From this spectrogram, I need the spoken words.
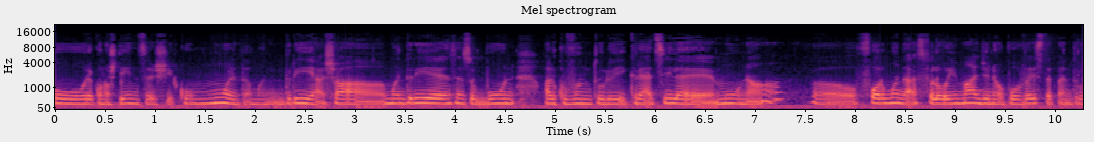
cu recunoștință și cu multă mândrie, așa, mândrie în sensul bun al cuvântului, creațiile Muna, uh, formând astfel o imagine, o poveste pentru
